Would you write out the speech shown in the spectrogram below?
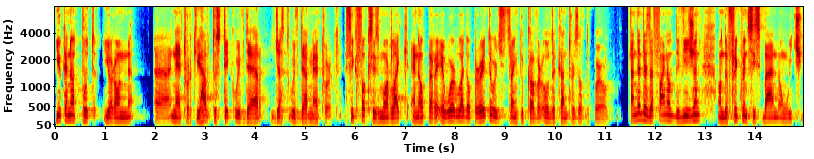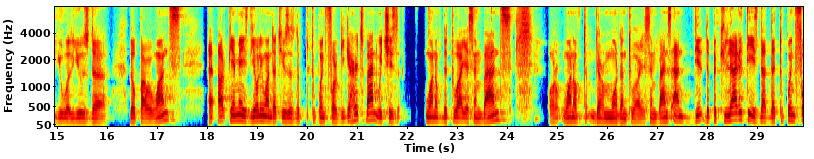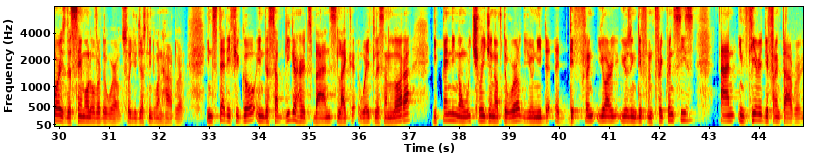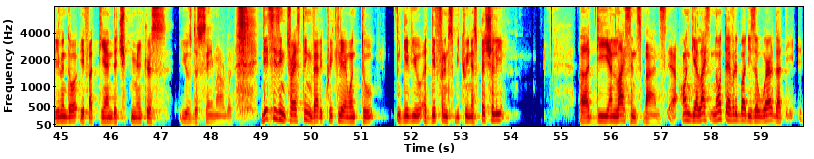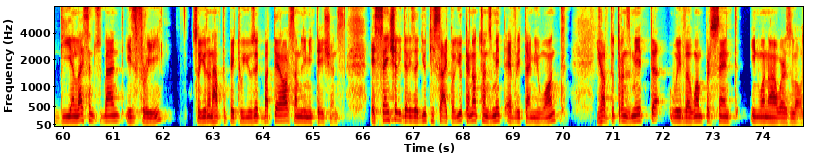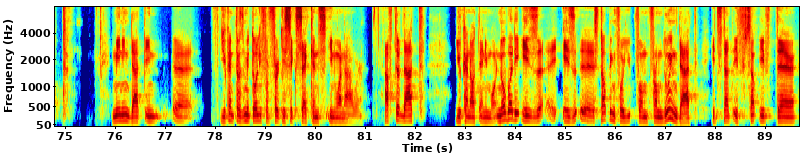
you cannot put your own uh, network. You have to stick with their, just with their network. Sigfox is more like an opera, a worldwide operator which is trying to cover all the countries of the world. And then there's a final division on the frequencies band on which you will use the low power ones. Uh, RPMA is the only one that uses the 2.4 gigahertz band, which is one of the two ISM bands, or one of them, there are more than two ISM bands. And the, the peculiarity is that the 2.4 is the same all over the world, so you just need one hardware. Instead, if you go in the sub-gigahertz bands, like Weightless and LoRa, depending on which region of the world, you need a different, you are using different frequencies, and in theory, different hardware, even though if at the end the chip makers use the same hardware. This is interesting. Very quickly, I want to give you a difference between especially uh, the unlicensed bands. Uh, on the unlicensed, not everybody is aware that the unlicensed band is free, so you don't have to pay to use it, but there are some limitations. Essentially, there is a duty cycle. You cannot transmit every time you want. You have to transmit uh, with a 1% in one hour slot, meaning that in uh, you can transmit only for 36 seconds in one hour. After that, you cannot anymore. Nobody is is uh, stopping for you from from doing that. It's that if some, if the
